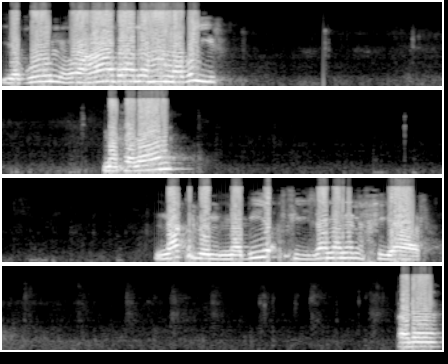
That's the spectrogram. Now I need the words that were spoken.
يقول وهذا له نظير. مثلا نقل المبيع في زمن الخيار. أنا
